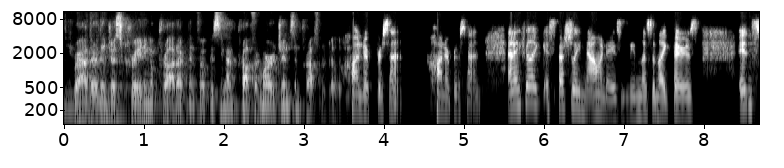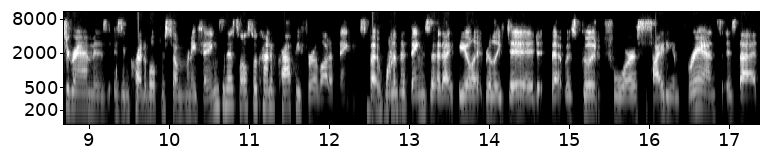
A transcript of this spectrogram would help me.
yeah. rather than just creating a product and focusing on profit margins and profitability. 100%. 100% and i feel like especially nowadays i mean listen like there's instagram is is incredible for so many things and it's also kind of crappy for a lot of things but one of the things that i feel it really did that was good for society and brands is that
